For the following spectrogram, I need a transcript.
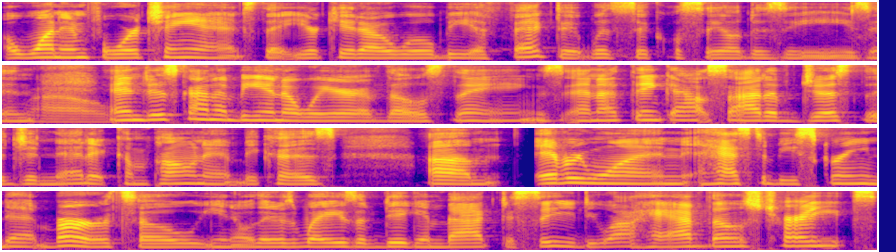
a one in four chance that your kiddo will be affected with sickle cell disease and Wow. and just kind of being aware of those things. And i think outside of just the genetic component because um, everyone has to be screened at birth. So you know there's ways of digging back to see do i have those traits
